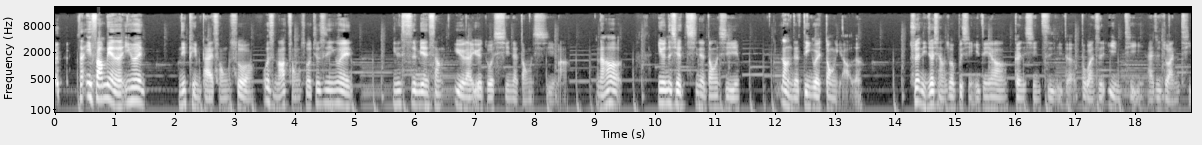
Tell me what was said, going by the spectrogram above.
那一方面呢，因为。你品牌重塑为什么要重塑？就是因为，因为市面上越来越多新的东西嘛，然后因为那些新的东西让你的定位动摇了，所以你就想说不行，一定要更新自己的，不管是硬体还是软体，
